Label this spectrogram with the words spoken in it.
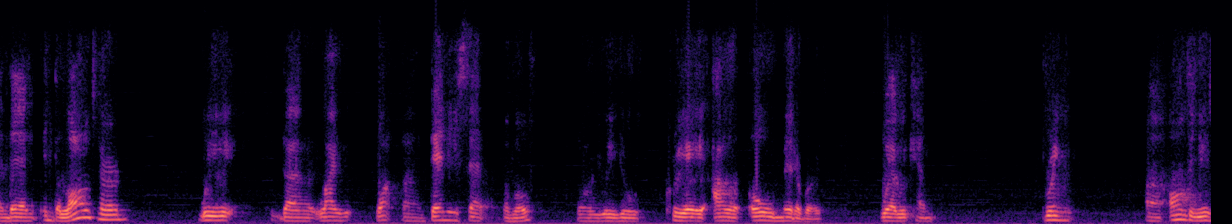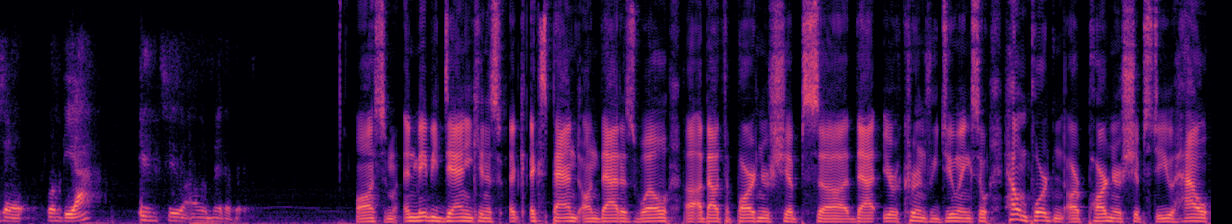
and then in the long term, we the like what uh, Danie said above. We will create our own metaverse where we can bring uh, on the user from the app into our metaverse. Awesome. And maybe Danie can expand on that as well uh, about the partnerships uh, that you're currently doing. So, how important are partnerships to you? How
